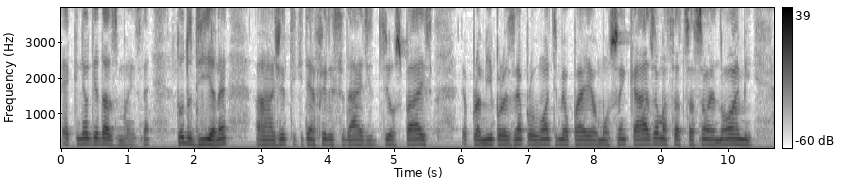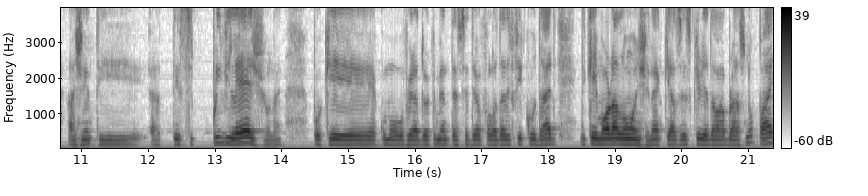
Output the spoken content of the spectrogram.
é que nem o Dia das Mães, né? Todo dia, né? A gente que tem a felicidade de ter os pais, é, para mim, por exemplo, ontem meu pai almoçou em casa, é uma satisfação enorme a gente ter esse privilégio, né? Porque, como o vereador que me antecedeu falou da dificuldade de quem mora longe, né? que às vezes queria dar um abraço no pai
